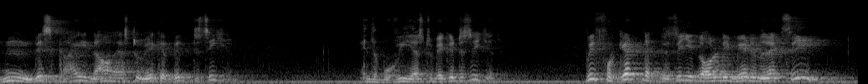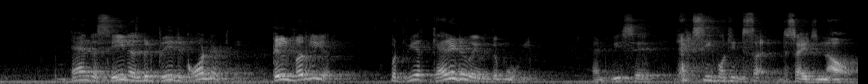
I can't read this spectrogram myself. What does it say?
hmm, this guy now has to make a big decision. In the movie, he has to make a decision. We forget that decision is already made in the next scene. And the scene has been pre recorded, filmed earlier. But we are carried away with the movie. And we say, let's see what he deci- decides now.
